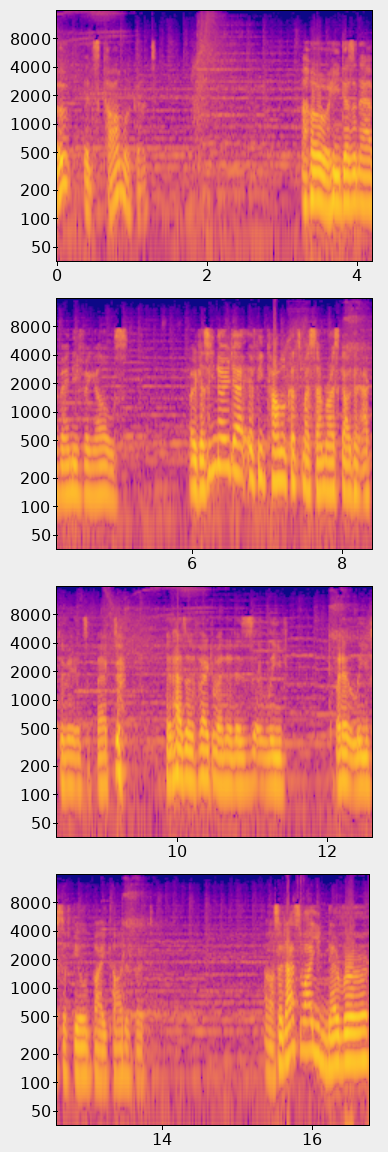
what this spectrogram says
Oh, it's Karma Cut. Oh, he doesn't have anything else. Oh, does he know that if he Karma Cuts my Samurai Skull, can activate its effect? it has an effect when it is leave when it leaves the field by card effect. Uh, so that's why you never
